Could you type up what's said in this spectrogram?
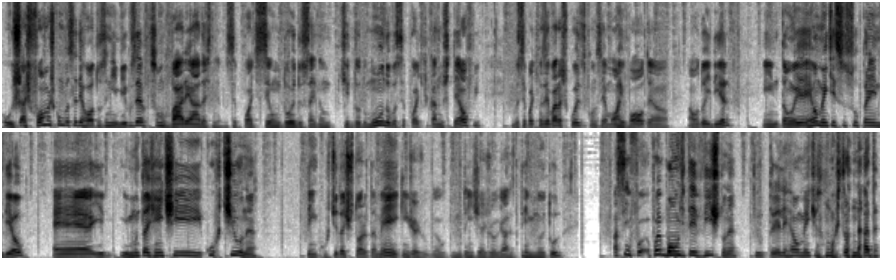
os, as formas como você derrota os inimigos é, são variadas, né? Você pode ser um doido, sair dando tiro em todo mundo, você pode ficar no stealth, você pode fazer várias coisas quando você morre e volta, é uma, é uma doideira. Então ele, realmente isso surpreendeu é, e, e, muita gente curtiu, né? Tem curtido a história também, quem já muita gente já jogou, terminou e tudo. Assim, foi, foi bom de ter visto, né? Que o trailer realmente não mostrou nada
